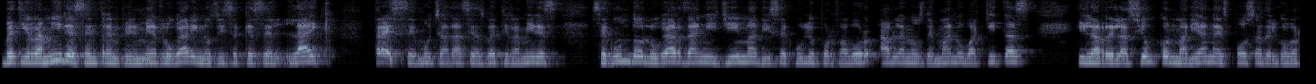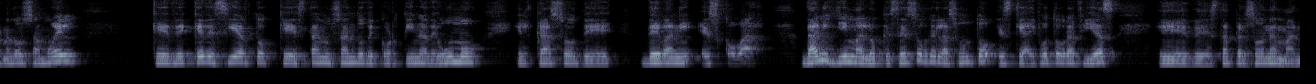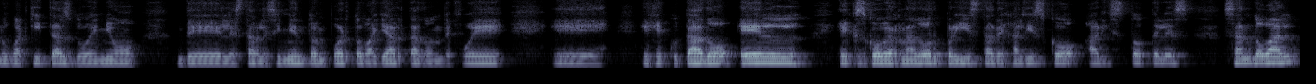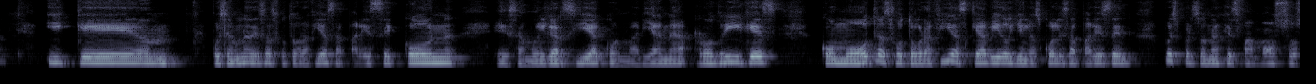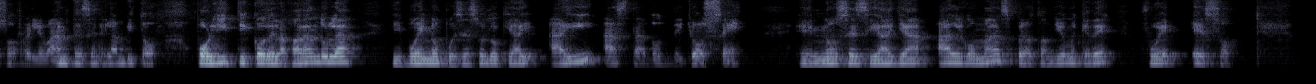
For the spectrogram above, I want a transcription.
Betty Ramírez entra en primer lugar y nos dice que es el like 13. Muchas gracias, Betty Ramírez. Segundo lugar, Dani Gima dice, Julio, por favor, háblanos de Manu Vaquitas y la relación con Mariana, esposa del gobernador Samuel, que de qué cierto que están usando de cortina de humo el caso de Devani Escobar. Dani Gima, lo que sé sobre el asunto es que hay fotografías eh, de esta persona, Manu Vaquitas, dueño del establecimiento en Puerto Vallarta donde fue eh, ejecutado el exgobernador priista de Jalisco, Aristóteles Sandoval, y que mm, pues en una de esas fotografías aparece con eh, Samuel García, con Mariana Rodríguez, como otras fotografías que ha habido y en las cuales aparecen pues personajes famosos o relevantes en el ámbito político de la farándula y bueno, pues eso es lo que hay ahí hasta donde yo sé. Eh, no sé si haya algo más, pero hasta donde yo me quedé fue eso.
